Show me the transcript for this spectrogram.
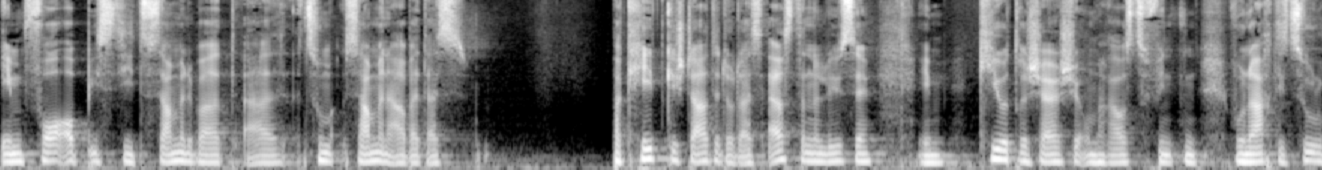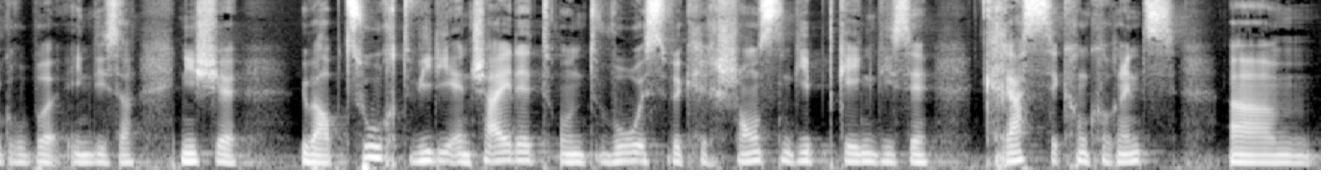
Im Vorab ist die Zusammenarbeit, äh, Zusammenarbeit als Paket gestartet oder als Erstanalyse, im Keyword-Recherche, um herauszufinden, wonach die Zielgruppe in dieser Nische überhaupt sucht, wie die entscheidet und wo es wirklich Chancen gibt, gegen diese krasse Konkurrenz ähm,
